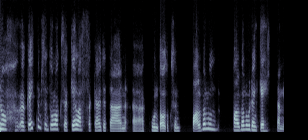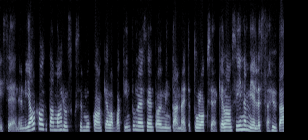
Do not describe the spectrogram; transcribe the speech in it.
No, kehittämisen tuloksia Kelassa käytetään kuntoutuksen palvelun, palveluiden kehittämiseen. Eli me jalkautetaan mahdollisuuksien mukaan Kelan vakiintuneeseen toimintaan näitä tuloksia. Kela on siinä mielessä hyvä,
